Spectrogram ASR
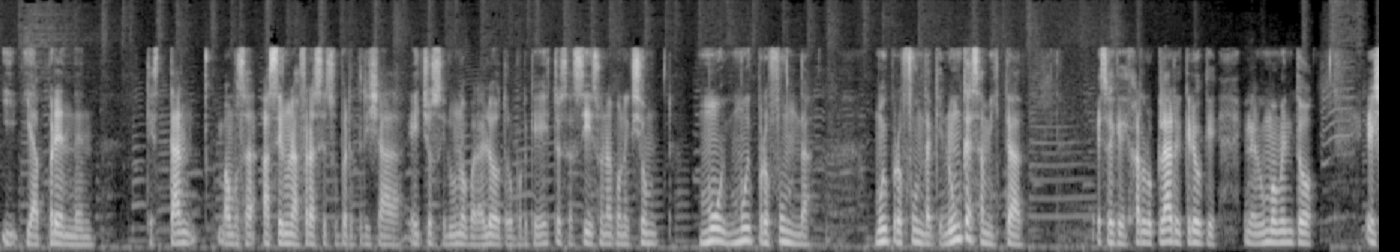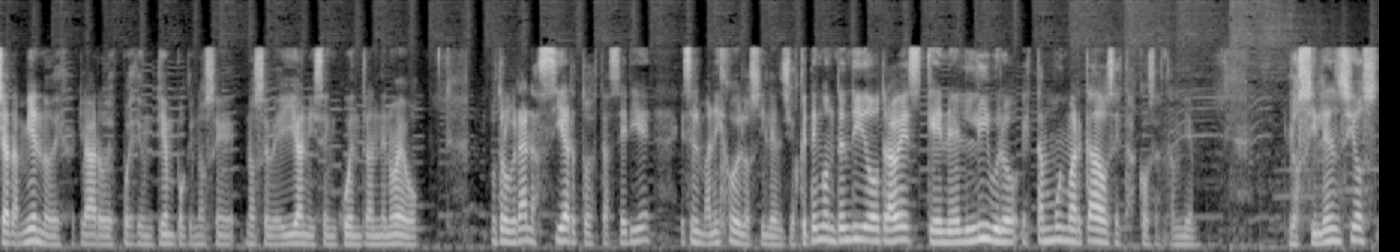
y aprenden que están, vamos a hacer una frase súper trillada, hechos el uno para el otro, porque esto es así, es una conexión muy, muy profunda, muy profunda, que nunca es amistad. Eso hay que dejarlo claro y creo que en algún momento ella también lo deja claro después de un tiempo que no se, no se veían y se encuentran de nuevo. Otro gran acierto de esta serie es el manejo de los silencios, que tengo entendido otra vez que en el libro están muy marcados estas cosas también. Los silencios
